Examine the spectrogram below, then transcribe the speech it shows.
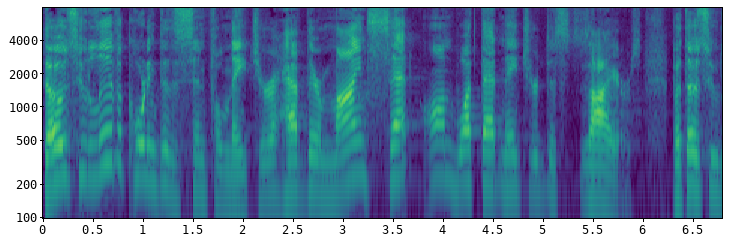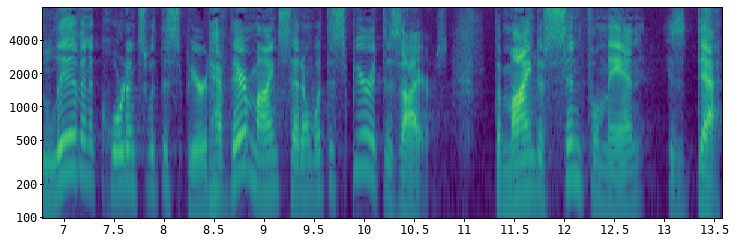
Those who live according to the sinful nature have their mind set on what that nature desires. But those who live in accordance with the Spirit have their mind set on what the Spirit desires. The mind of sinful man is death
